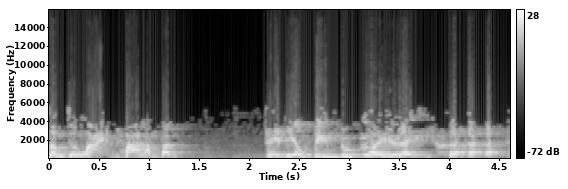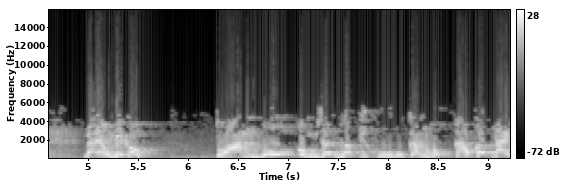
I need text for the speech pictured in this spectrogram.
tâm thương mại 35 tầng. Thế thì ông tìm đúng người rồi đấy. này ông biết không? Toàn bộ ống dẫn nước cái khu căn hộ cao cấp này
